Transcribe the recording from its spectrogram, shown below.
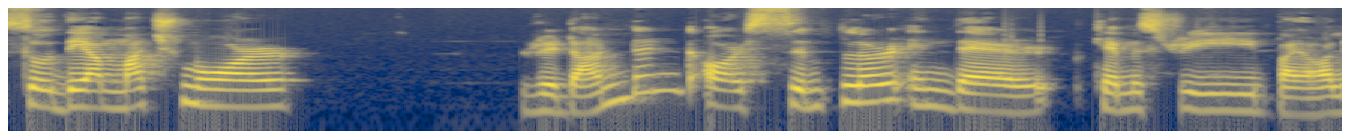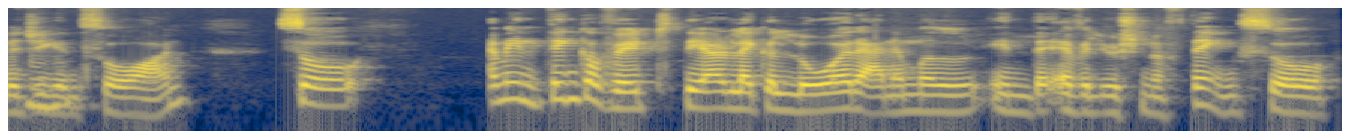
So they are much more redundant or simpler in their chemistry, biology, mm-hmm. and so on. So I mean, think of it, they are like a lower animal in the evolution of things. So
